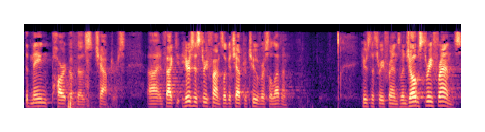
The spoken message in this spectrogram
the main part of those chapters. Uh, in fact, here's his three friends. Look at chapter 2, verse 11. Here's the three friends. When Job's three friends,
